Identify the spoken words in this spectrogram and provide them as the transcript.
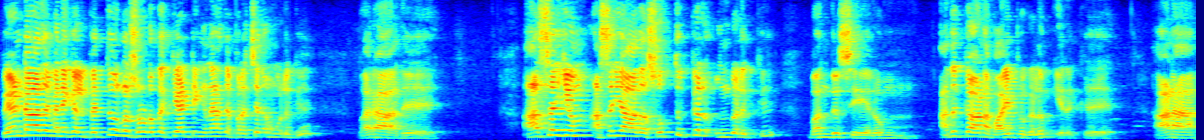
வேண்டாத வினைகள்? பெற்றோர்கள் சொல்கிறத கேட்டிங்கன்னா அந்த பிரச்சனை உங்களுக்கு வராது. அசையும் அசையாத சொத்துக்கள் உங்களுக்கு வந்து சேரும். அதுக்கான வாய்ப்புகளும் இருக்குது ஆனால்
